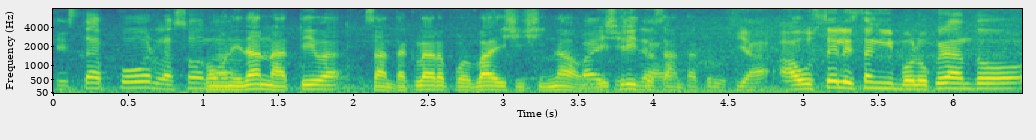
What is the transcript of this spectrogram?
Que está por la zona... Comunidad nativa Santa Clara por Valle Chichinao, distrito Santa Cruz. Ya, a usted le están involucrando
